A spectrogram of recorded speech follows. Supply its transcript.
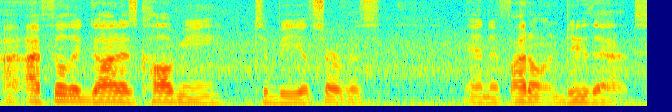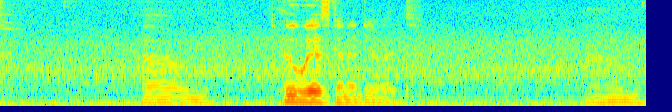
I, I feel that God has called me to be of service, and if I don't do that, um, who is going to do it? Um,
